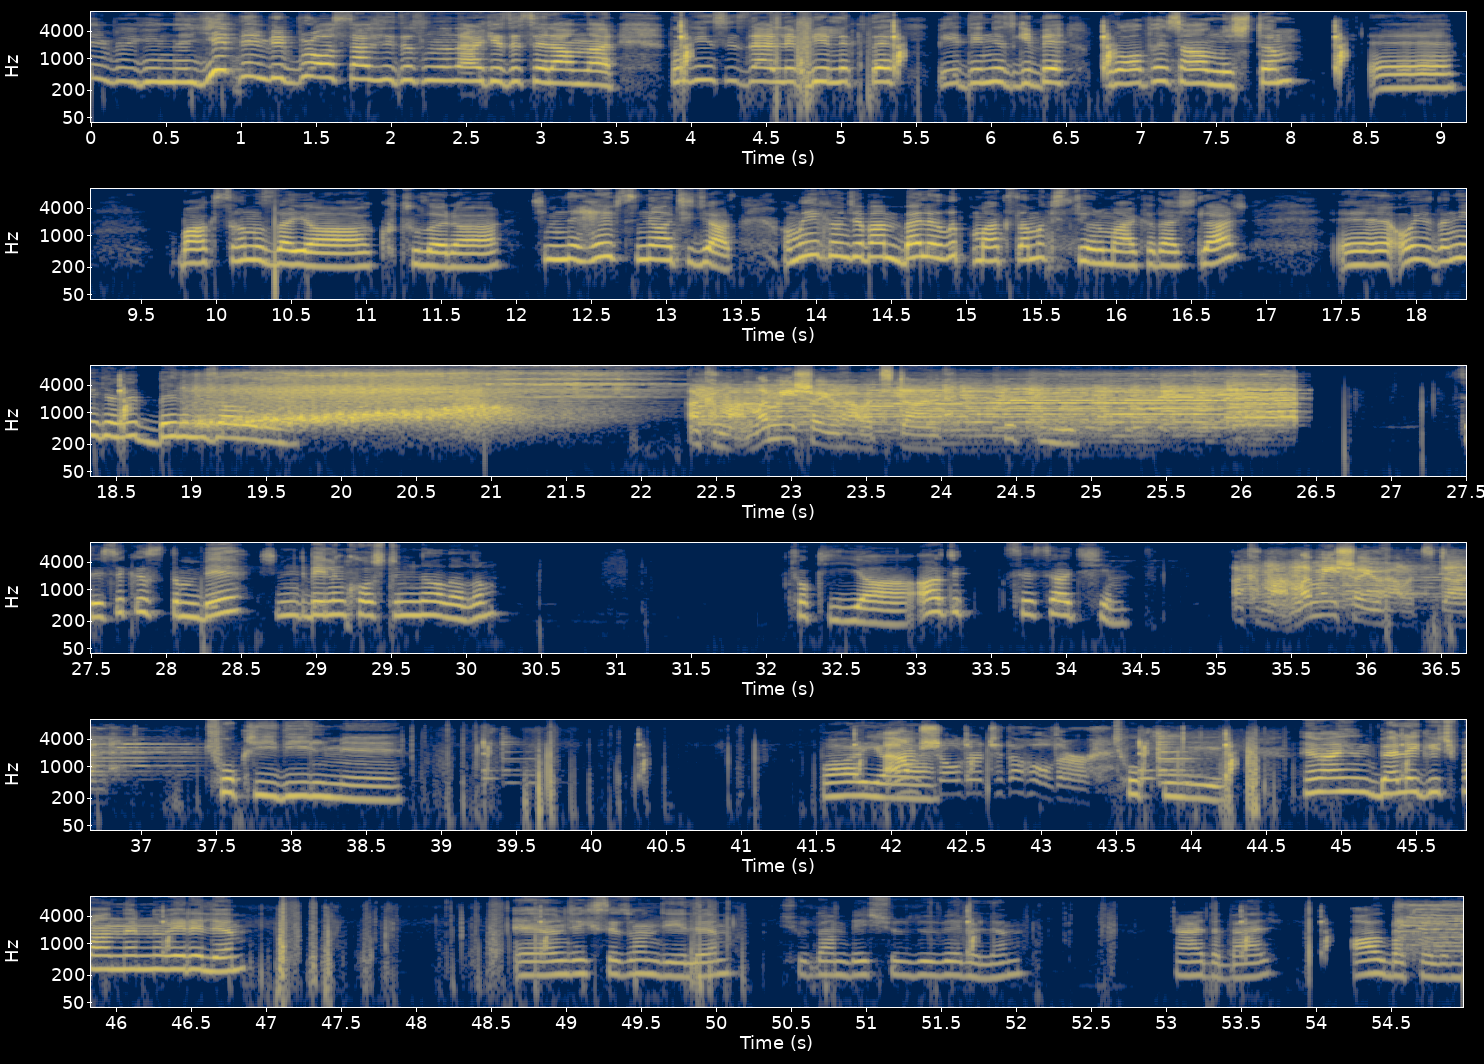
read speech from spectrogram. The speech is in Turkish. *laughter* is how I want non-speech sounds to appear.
Yepyeni bir günde yepyeni bir Brawl Stars videosundan herkese selamlar. Bugün sizlerle birlikte bildiğiniz gibi Brawl Pass almıştım. Ee, baksanıza ya kutulara. Şimdi hepsini açacağız. Ama ilk önce ben bel alıp maxlamak istiyorum arkadaşlar. Ee, o yüzden ilk önce belimizi alalım. Oh, come on, let me show you how it's done. Çok iyi. Sesi kıstım bir. Şimdi belin kostümünü alalım. Çok iyi ya. Azıcık sesi açayım. Çok iyi değil mi? Var ya. Çok iyi. Hemen Bel'e güç banlarını verelim. Ee, önceki sezon diyelim. Şuradan 500'lüğü verelim. Nerede Bel? Al bakalım.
